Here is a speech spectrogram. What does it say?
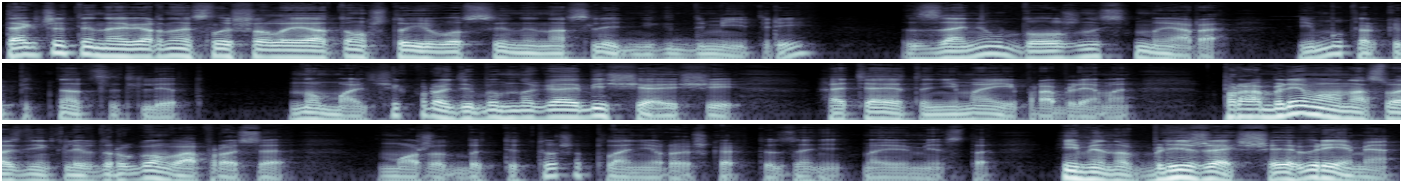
Также ты, наверное, слышала и о том, что его сын и наследник Дмитрий занял должность мэра. Ему только 15 лет. Но мальчик вроде бы многообещающий, хотя это не мои проблемы. Проблемы у нас возникли в другом вопросе. Может быть, ты тоже планируешь как-то занять мое место? Именно в ближайшее время.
